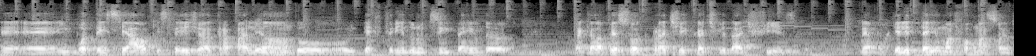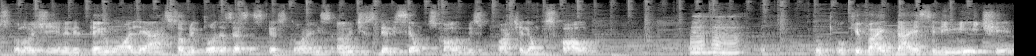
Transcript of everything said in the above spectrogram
é, é, em potencial que esteja atrapalhando ou, ou interferindo no desempenho da, daquela pessoa que pratica atividade física né? Porque ele tem uma formação em psicologia, né? ele tem um olhar sobre todas essas questões antes dele ser um psicólogo do esporte, ele é um psicólogo. Né? Uhum. O, o, que vai dar esse limite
